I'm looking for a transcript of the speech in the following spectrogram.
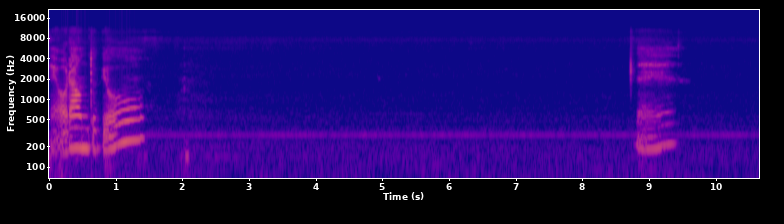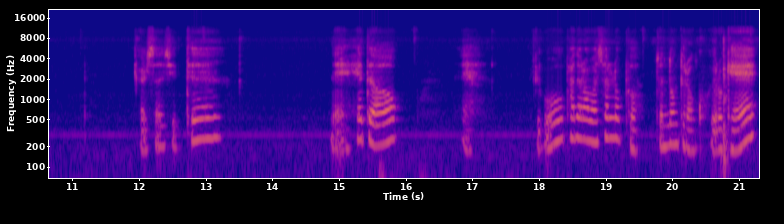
네, 어라운드 뷰 네. 열선 시트 네, 헤드업 네. 그리고 파노라마 썰루프 전동 트렁크 이렇게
